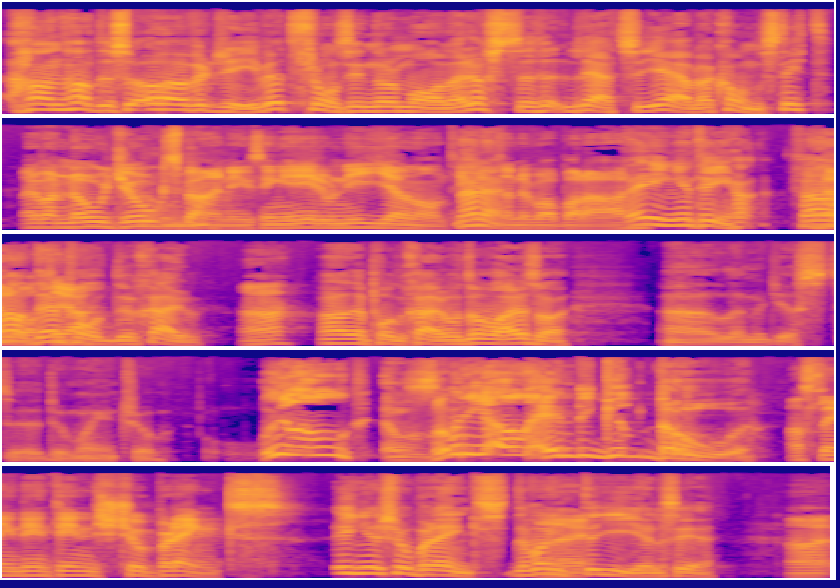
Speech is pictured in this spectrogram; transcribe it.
han hade så överdrivet från sin normala röst, det lät så jävla konstigt. Men det var no jokes Bindings, ingen ironi eller någonting, Nej, nej. utan det var bara... Nej, ingenting. Han, för han hade en låter jag. podd själv. Ja. Han hade en podd själv och då var det så. Uh, let me just uh, do my intro. Well, and somebody else and do. Han slängde inte in tjoblänks. Ingen tjoblänks. Det var Nej. inte JLC. Nej.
